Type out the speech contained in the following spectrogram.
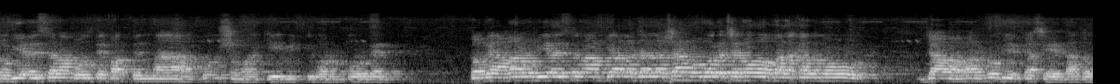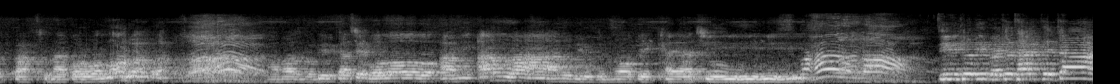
নবী আলাইহিস সালাম বলতে পারতেন না কোন সময় কে মৃত্যুবরণ করবেন। তবে আমার নবী আল্লাহ বলেছেন ও মালাকাল মউত যাও আমার নবীর কাছে দাদত প্রার্থনা করো আমার নবীর কাছে বলো আমি আল্লাহ নবীর জন্য অপেক্ষায় আছি। তিনি যদি বেঁচে থাকতে চান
